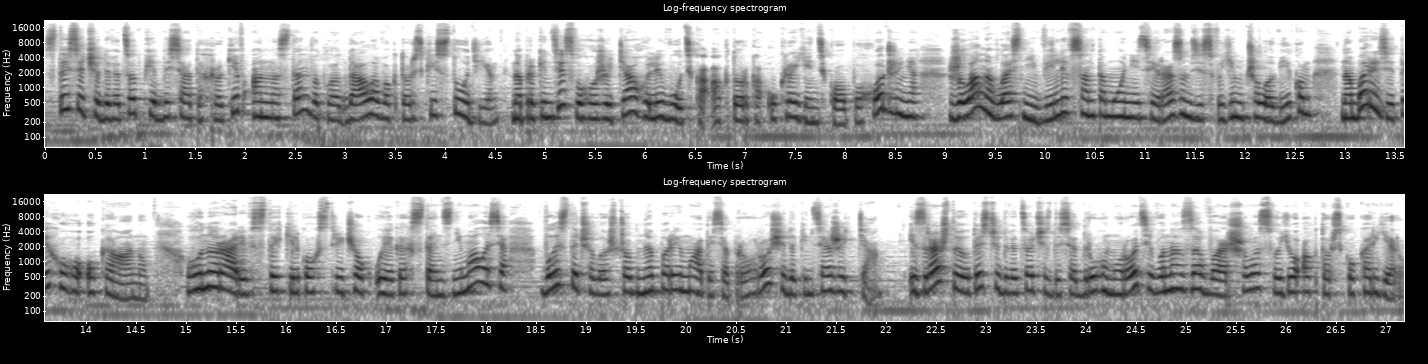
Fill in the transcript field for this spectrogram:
З 1950-х років Анна Стен викладала в акторській студії. Наприкінці свого життя голівудська акторка українського походження жила на власній віллі в Санта-Моніці разом зі своїм чоловіком на березі Тихого океану. Гонорарів з тих кількох стрічок, у яких Стен знімалася, вистачило, щоб не перейматися про гроші до кінця життя. І зрештою, у 1962 році вона завершила свою акторську кар'єру.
